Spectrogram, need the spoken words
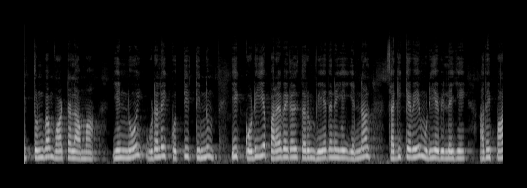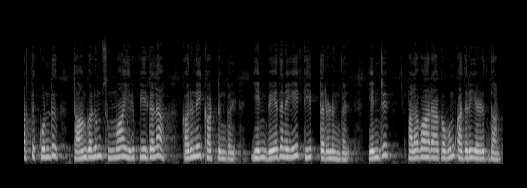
இத்துன்பம் வாட்டலாமா? என் நோய் உடலை கொத்தி தின்னும் இக்கொடிய பறவைகள் தரும் வேதனையை என்னால் சகிக்கவே முடியவில்லையே. அதைப் பார்த்து கொண்டு தாங்களும் சும்மா இருப்பீர்களா? கருணை காட்டுங்கள் என் வேதனையைத் தீர்த்தருளுங்கள். என்று பலவாறாகவும் கதறி எழுந்தான்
